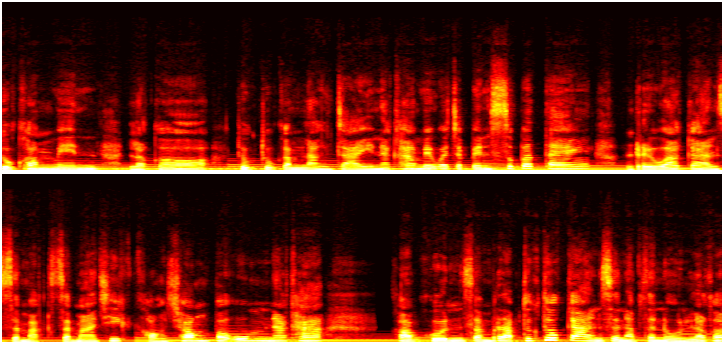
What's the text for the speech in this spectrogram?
ทุกๆ คอมเมนต์ แล้วก็ทุกๆกำลังใจนะคะ ไม่ว่าจะเป็นซุปเปอร์แตงหรือว่าการสมัครสมาชิกของช่องป้าอุ้มนะคะ ขอบคุณสำหรับทุกๆการสนับสนุนแล้วก็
